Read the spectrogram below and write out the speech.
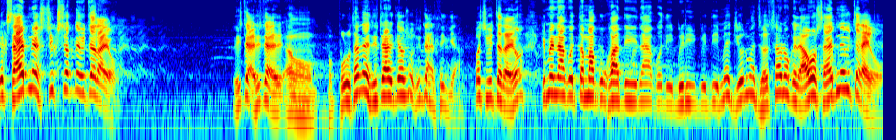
એક સાહેબને શિક્ષકને વિચાર આવ્યો રિટાયર રિટાયર પૂરું થાય ને? રિટાયર કહો છો રિટાયર થઈ ગયા. પછી વિચાર આવ્યો કે મેં ના કોઈ તમાકુ ખાધી, ના કોઈ બીડી પીધી. મેં જીવનમાં જલસા ન કર્યા. આવો સાહેબને વિચાર આવ્યો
